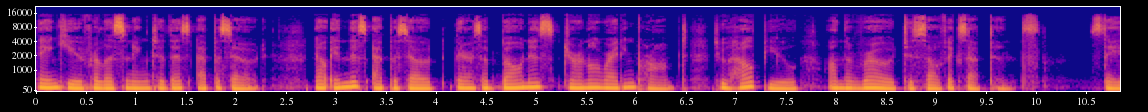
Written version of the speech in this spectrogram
Thank you for listening to this episode. Now, in this episode, there's a bonus journal writing prompt to help you on the road to self acceptance. Stay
